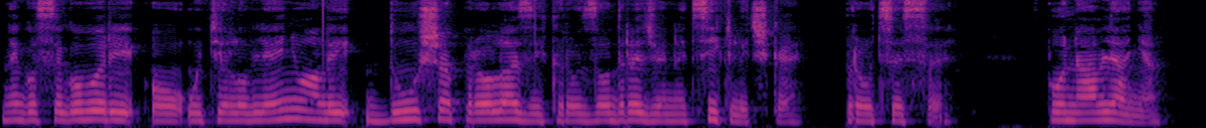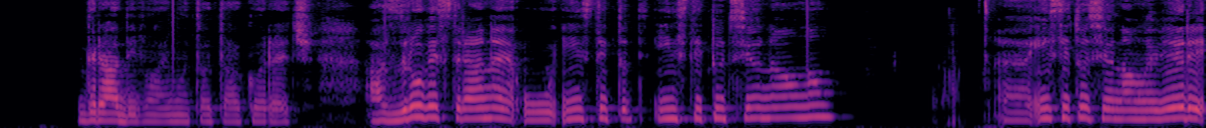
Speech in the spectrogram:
nego se govori o utjelovljenju, ali duša prolazi kroz određene cikličke procese ponavljanja gradiva, ajmo to tako reći. A s druge strane, u institu, institucionalnom, e, institucionalnoj vjeri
